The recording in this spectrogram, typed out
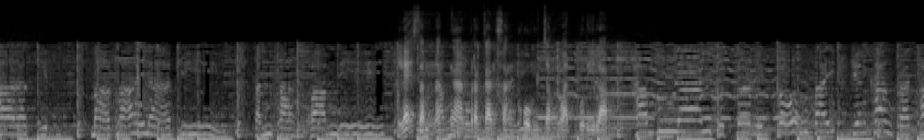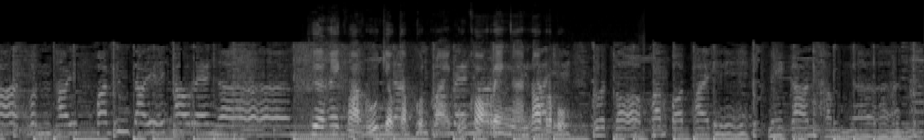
ภารกิจมากมายหน้าที่สรรสร้างความดีและสำนักงานประกันสังคมจังหวัดบุรีรัมย์ทำงานสุจริตโปร่งใสเคียงข้างประชาชนไทยขวัญใจชาวแรงงานเพื่อให้ความรู้เกี่ยวกับกฎหมายคุ้มครองแรงงานนอกระบบตรวจสอบความปลอดภัยในการทำงานดำเนินการ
